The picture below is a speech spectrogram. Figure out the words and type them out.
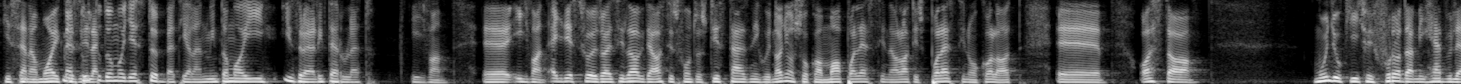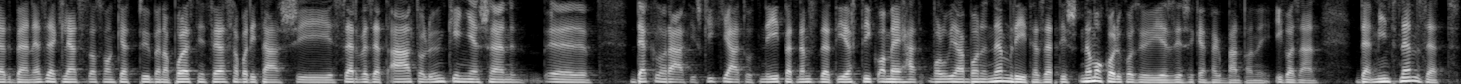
hiszen a mai Mert közélet... tudom, hogy ez többet jelent, mint a mai izraeli terület. Így van. E, így van. Egyrészt földrajzilag, de azt is fontos tisztázni, hogy nagyon sokan ma Palesztina alatt és palesztinok alatt e, azt a mondjuk így, hogy forradalmi hevületben 1962-ben a palesztin felszabadítási szervezet által önkényesen ö, deklarált és kikiáltott népet, nemzetet értik, amely hát valójában nem létezett, és nem akarjuk az ő érzéseket megbántani igazán. De mint nemzet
